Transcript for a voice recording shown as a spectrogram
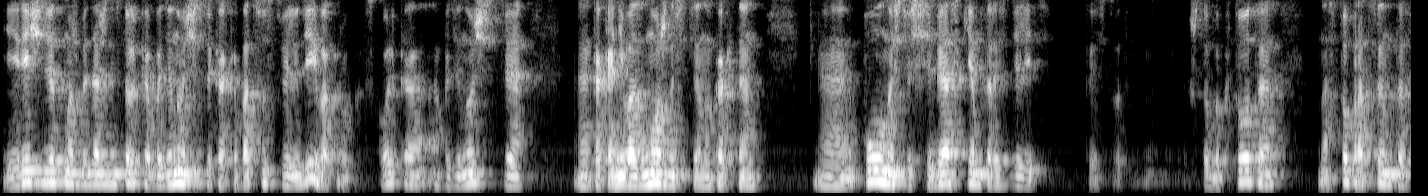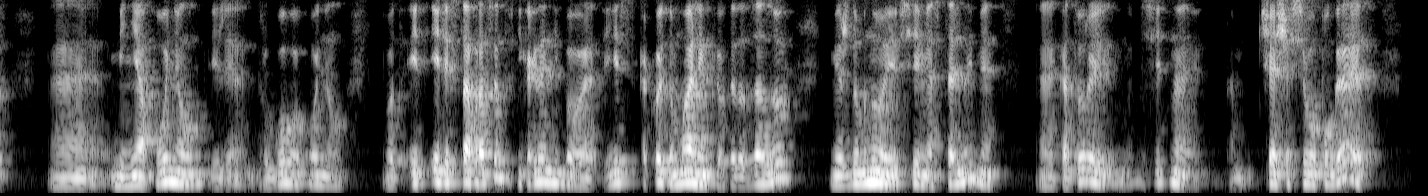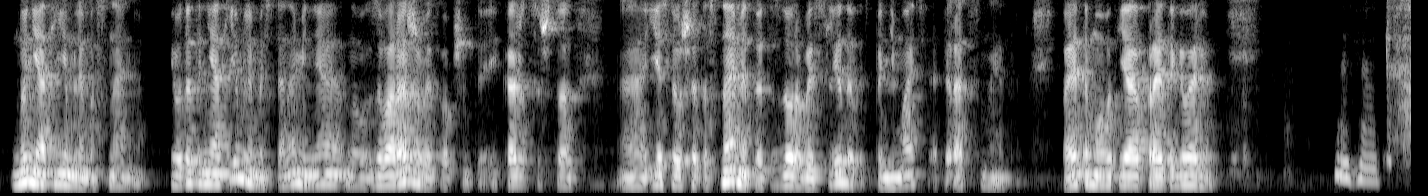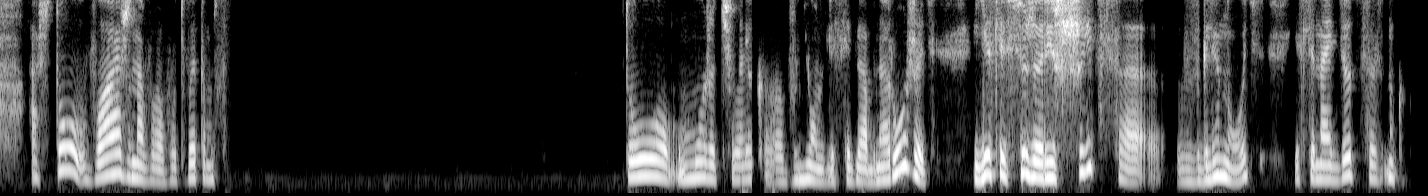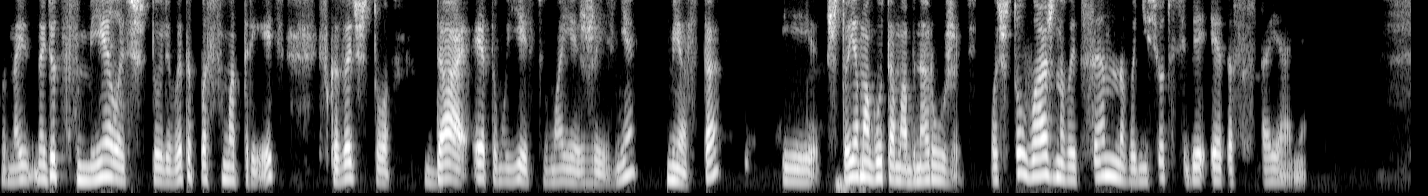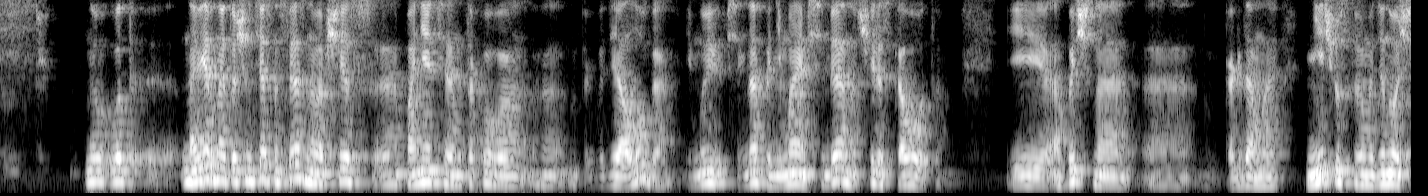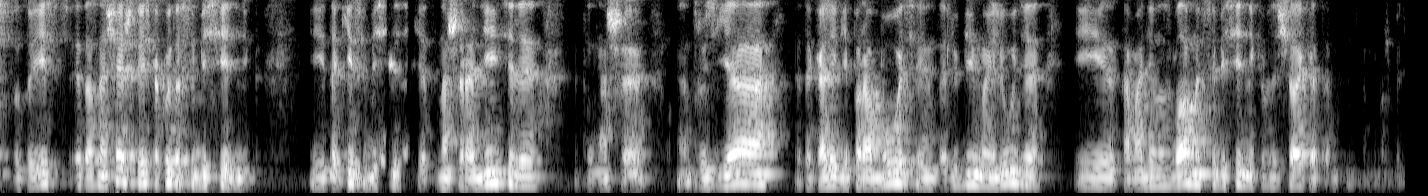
И речь идет, может быть, даже не столько об одиночестве, как об отсутствии людей вокруг, сколько об одиночестве, э, как о невозможности, ну, как-то э, полностью себя с кем-то разделить. То есть вот, чтобы кто-то на 100% э, меня понял или другого понял. Вот этих 100% никогда не бывает. Есть какой-то маленький вот этот зазор между мной и всеми остальными, который ну, действительно там, чаще всего пугает, но неотъемлемо с нами. И вот эта неотъемлемость, она меня ну, завораживает, в общем-то, и кажется, что э, если уж это с нами, то это здорово исследовать, понимать, опираться на это. Поэтому вот я про это говорю. А что важного вот в этом что может человек э, в нем для себя обнаружить, если все же решится взглянуть, если найдется, ну, как бы най- найдет смелость, что ли, в это посмотреть, сказать, что да, этому есть в моей жизни место, и что я могу там обнаружить. Вот что важного и ценного несет в себе это состояние. Ну вот, э, наверное, это очень тесно связано вообще с э, понятием такого э, как бы диалога, и мы всегда понимаем себя, но через кого-то. И обычно, когда мы не чувствуем одиночество, то есть это означает, что есть какой-то собеседник. И такие собеседники это наши родители, это наши друзья, это коллеги по работе, это любимые люди. И там один из главных собеседников для человека это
